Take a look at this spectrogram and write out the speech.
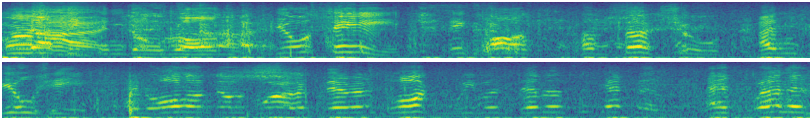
nothing can go wrong. You'll see. Because of virtue and beauty and all of those words, they're important. We must never forget them. As well as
